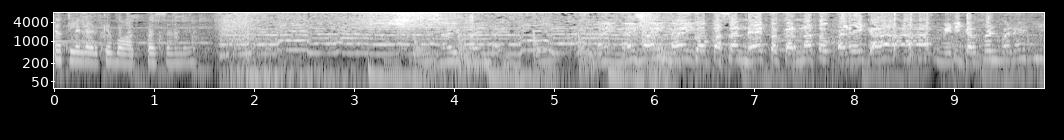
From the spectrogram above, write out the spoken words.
टकले लड़के बहुत पसंद है। नहीं भाई नहीं। नहीं नहीं भाई नहीं। को पसंद है तो करना तो पड़ेगा। मेरी गर्लफ्रेंड बनेगी।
